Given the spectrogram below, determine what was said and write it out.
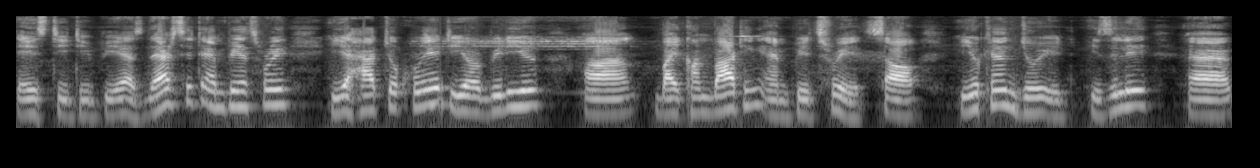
HTTPS that's it mp3 you have to create your video uh, by converting mp3 so you can do it easily. Uh,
